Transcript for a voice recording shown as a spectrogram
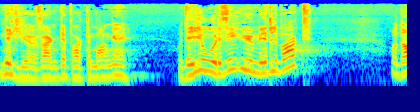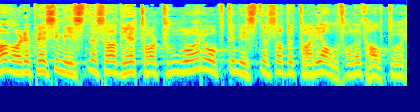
Miljøverndepartementet. Og Det gjorde vi umiddelbart. Og Da var det pessimistene sa det tar to år, og optimistene sa det tar i alle fall et halvt år.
